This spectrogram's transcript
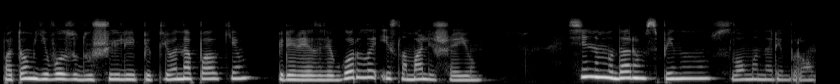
Потом его задушили петлей на палке, перерезали горло и сломали шею. Сильным ударом в спину сломано ребро.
